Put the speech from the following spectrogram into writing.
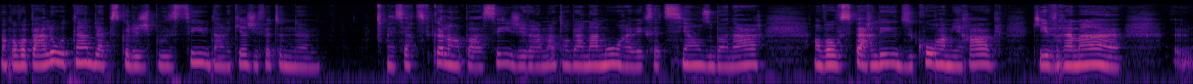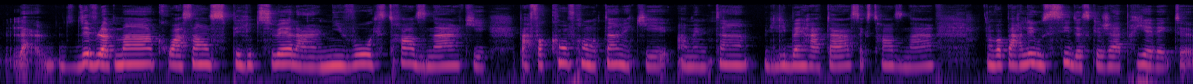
Donc, on va parler autant de la psychologie positive, dans laquelle j'ai fait un certificat l'an passé. J'ai vraiment tombé en amour avec cette science du bonheur. On va aussi parler du cours en miracle, qui est vraiment... Euh, du développement, croissance spirituelle à un niveau extraordinaire qui est parfois confrontant mais qui est en même temps libérateur, c'est extraordinaire. On va parler aussi de ce que j'ai appris avec euh,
